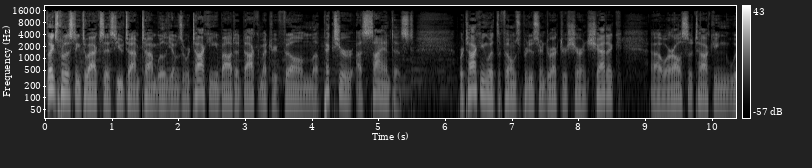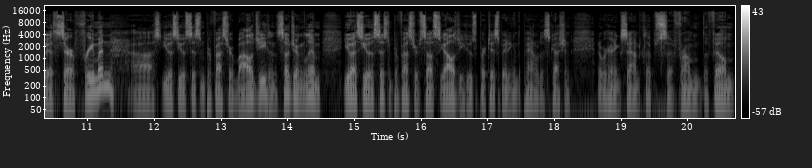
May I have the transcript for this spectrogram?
Thanks for listening to Access Utah. I'm Tom Williams. We're talking about a documentary film, uh, Picture a Scientist. We're talking with the film's producer and director, Sharon Shattuck. Uh, we're also talking with Sara Freeman, uh, USU Assistant Professor of Biology, and Sojung Lim, USU Assistant Professor of Sociology, who's participating in the panel discussion. And we're hearing sound clips uh, from the film.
